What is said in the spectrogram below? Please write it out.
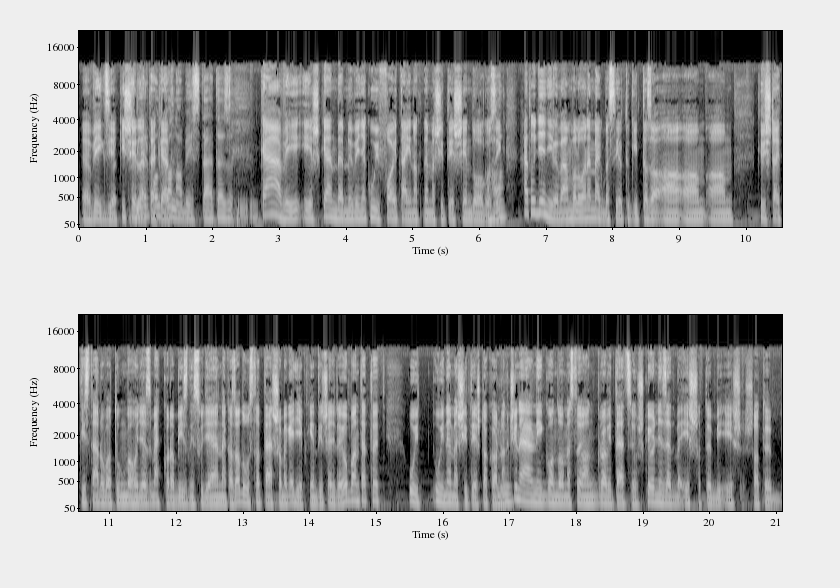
végzi a Miért pont kísérleteket. cannabis? Tehát ez Kávé és kendernövények új fajtáinak nemesítésén dolgozik. Aha. Hát ugye nyilvánvalóan nem megbeszéltük itt az a, a, a, a kristálytisztán rovatunkban, hogy ez mekkora biznisz ugye ennek az adóztatása, meg egyébként is egyre jobban, tehát egy új, új nemesítést akarnak Mhm. csinálni, gondolom ezt olyan gravitációs környezetbe, és stb. és stb.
